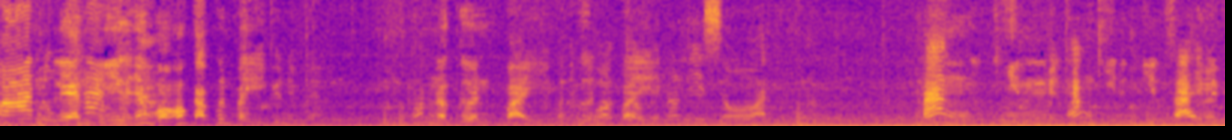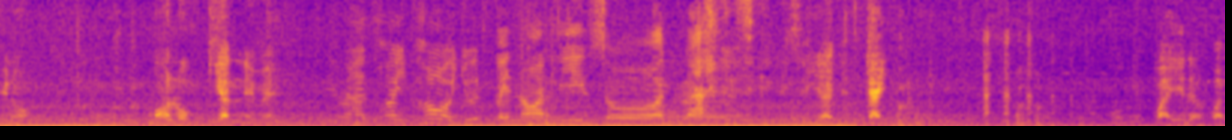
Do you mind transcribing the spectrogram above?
ปลาหลงเรียนหนีก็ยังบอกเขากลับขึ้นไปอีกอยู่นี่แม่มันน่ะเกินไปมันเกินบอกไปเจ้าไปนอนรีสอร์ททั้งหินทั้งหินหินทรายไหมพี่น้องพ่อลมเกียนนี่ไหมมี ว่าพ่อยพ่อยุดไปนอนรีสอร์ทว่าสิเสียใจผมไม่ไปเด้อข่อย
